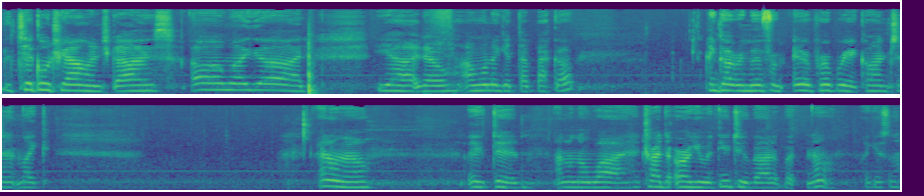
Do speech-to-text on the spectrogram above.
the tickle challenge, guys. Oh my god. Yeah, I know. I want to get that back up. I got removed from inappropriate content. Like, I don't know. It did. I don't know why. I tried to argue with YouTube about it, but no, I guess not.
